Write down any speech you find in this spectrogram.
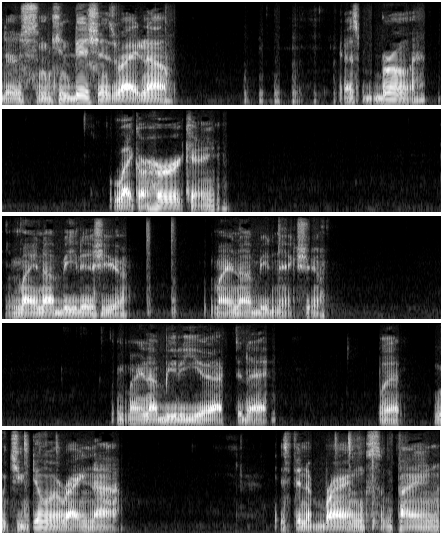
there's some conditions right now that's brewing like a hurricane. It might not be this year. It might not be next year. It might not be the year after that. But what you doing right now is finna bring some pain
